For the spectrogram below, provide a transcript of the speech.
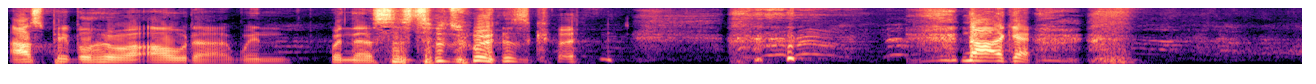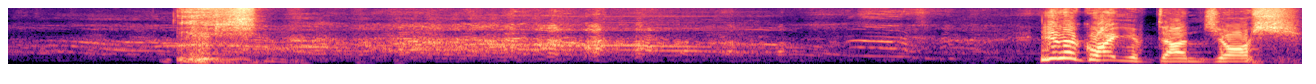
Ask people who are older when, when their systems weren't as good. no, okay. you look what you've done, Josh.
